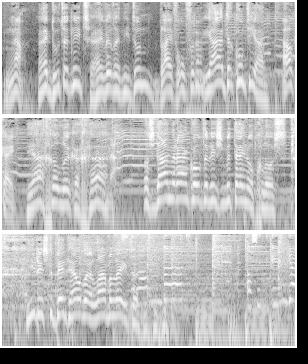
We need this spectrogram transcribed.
Nou, Hij doet het niet. Hij wil het niet doen. blijven oefenen. Ja, daar komt hij aan. Oké. Ja, gelukkig. Ja. Nou. Als Daan eraan komt, dan is het meteen opgelost. Hier is de band Helder. Laat me leven. Als ik in jouw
